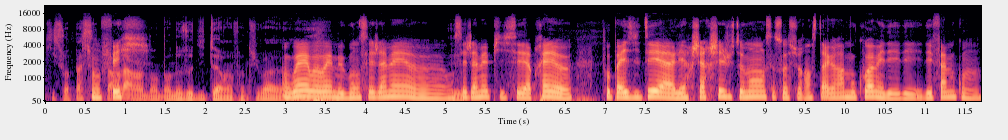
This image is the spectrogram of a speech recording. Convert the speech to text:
qui soient passés ont par fait. là hein, dans, dans nos auditeurs. hein. Enfin, tu vois. euh, Ouais, ouais, ouais, mais bon, on sait jamais. euh, on Et- sait jamais. Puis c'est après, faut pas hésiter à aller rechercher justement, que ce soit sur Instagram ou quoi, mais des, des, des femmes qui ont,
